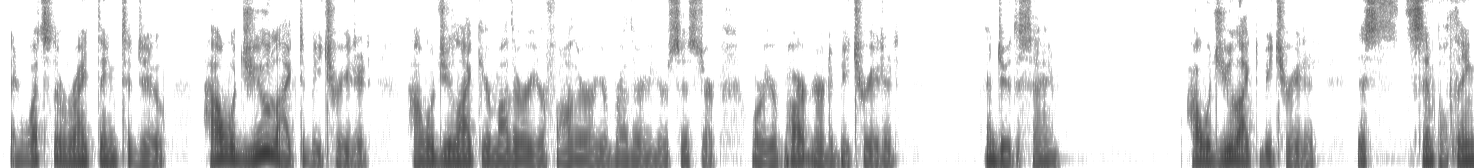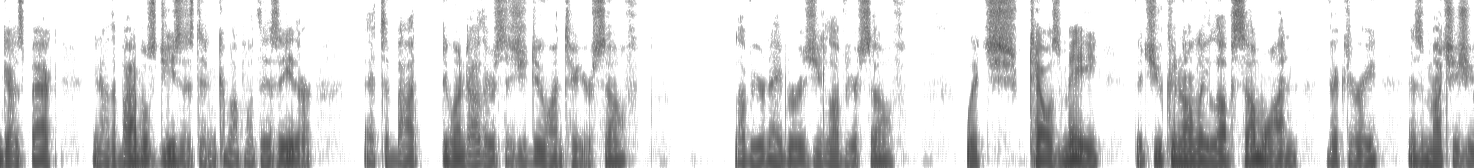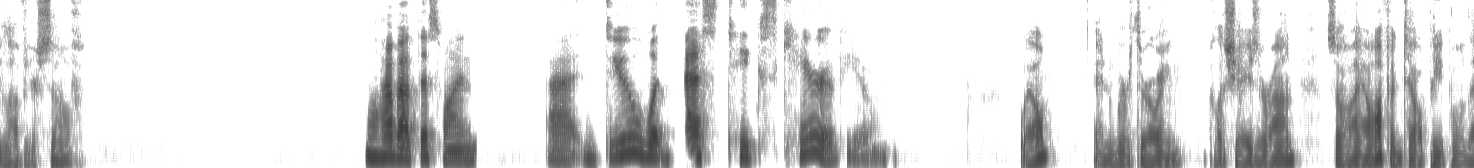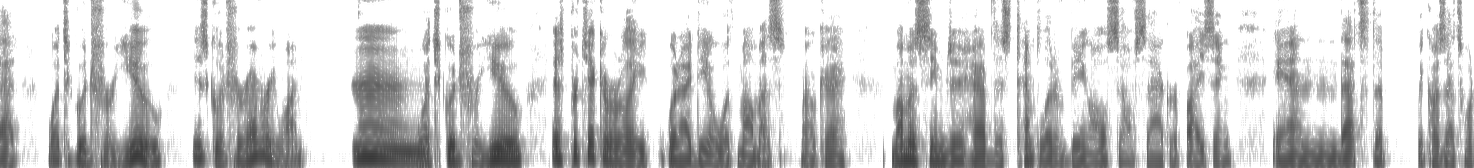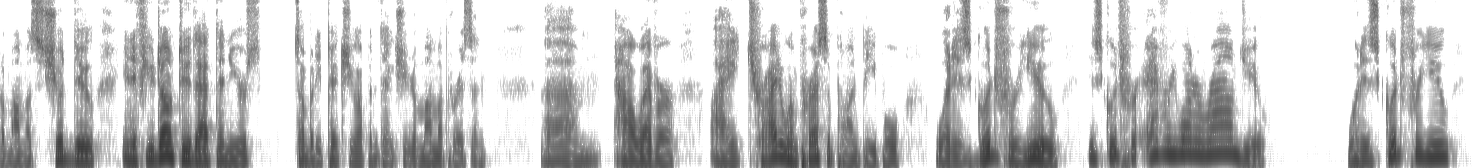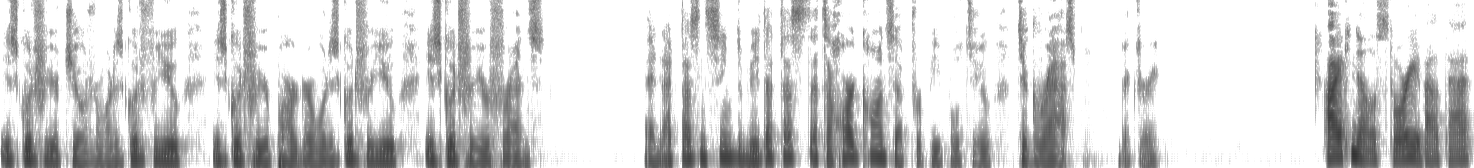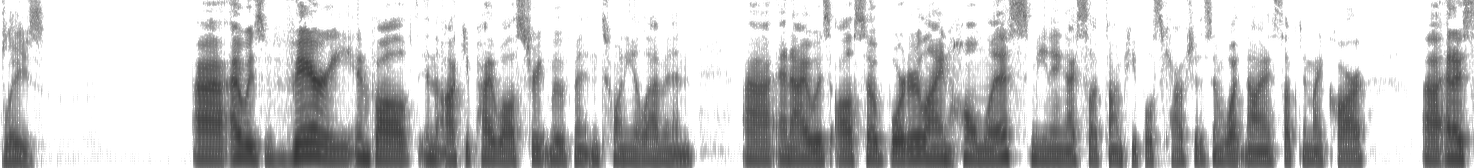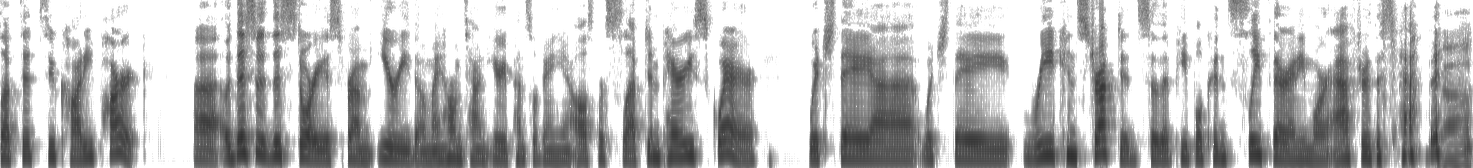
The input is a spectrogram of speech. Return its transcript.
And what's the right thing to do? How would you like to be treated? How would you like your mother or your father or your brother or your sister or your partner to be treated? And do the same. How would you like to be treated? This simple thing goes back, you know, the Bible's Jesus didn't come up with this either. It's about do unto others as you do unto yourself. Love your neighbor as you love yourself, which tells me that you can only love someone, victory, as much as you love yourself. Well, how about this one? Uh, do what best takes care of you. Well, and we're throwing cliches around, so I often tell people that what's good for you is good for everyone. Mm. What's good for you is particularly when I deal with mamas, okay? Mamas seem to have this template of being all self sacrificing, and that's the because that's what a mama should do. And if you don't do that, then you're somebody picks you up and takes you to mama prison. Um, however, I try to impress upon people what is good for you is good for everyone around you. What is good for you is good for your children. What is good for you is good for your partner. What is good for you is good for your friends. And that doesn't seem to be that does that's a hard concept for people to to grasp, Victory. I can tell a story about that. Please. Uh, I was very involved in the Occupy Wall Street movement in 2011. Uh, and I was also borderline homeless, meaning I slept on people's couches and whatnot. I slept in my car. Uh, and I slept at Zuccotti Park. Uh, this is this story is from Erie, though my hometown, Erie, Pennsylvania. I also slept in Perry Square, which they uh, which they reconstructed so that people couldn't sleep there anymore after this happened. Ah.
